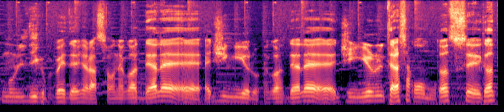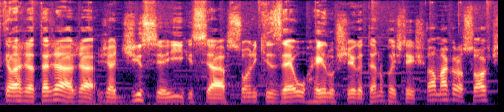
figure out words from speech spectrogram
Não liga pra perder a geração. O negócio dela é, é, é dinheiro. O negócio dela é, é, dinheiro, não interessa como. Tanto, se, tanto que ela já, até já, já, já disse aí que se a Sony quiser, o Halo chega até no Playstation. Então a Microsoft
